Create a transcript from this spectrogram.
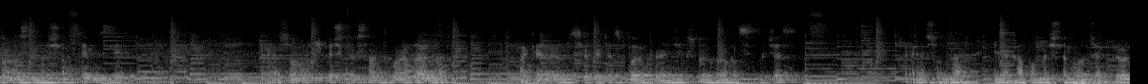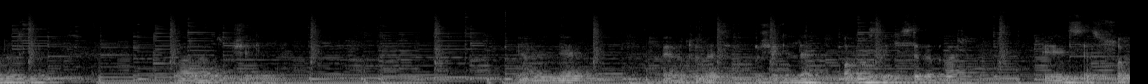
Sonrasında şaft temizliği. Son 35-40 santim aralarla paketlerimizi sökeceğiz. Boyutun enjeksiyon uygulaması yapacağız. Ve en sonunda yine kapama işlemi olacak. Gördüğünüz gibi duvarlarımız bu şekilde. Yani nem ve rutubet bu şekilde olmasının iki sebep var. Birincisi su,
